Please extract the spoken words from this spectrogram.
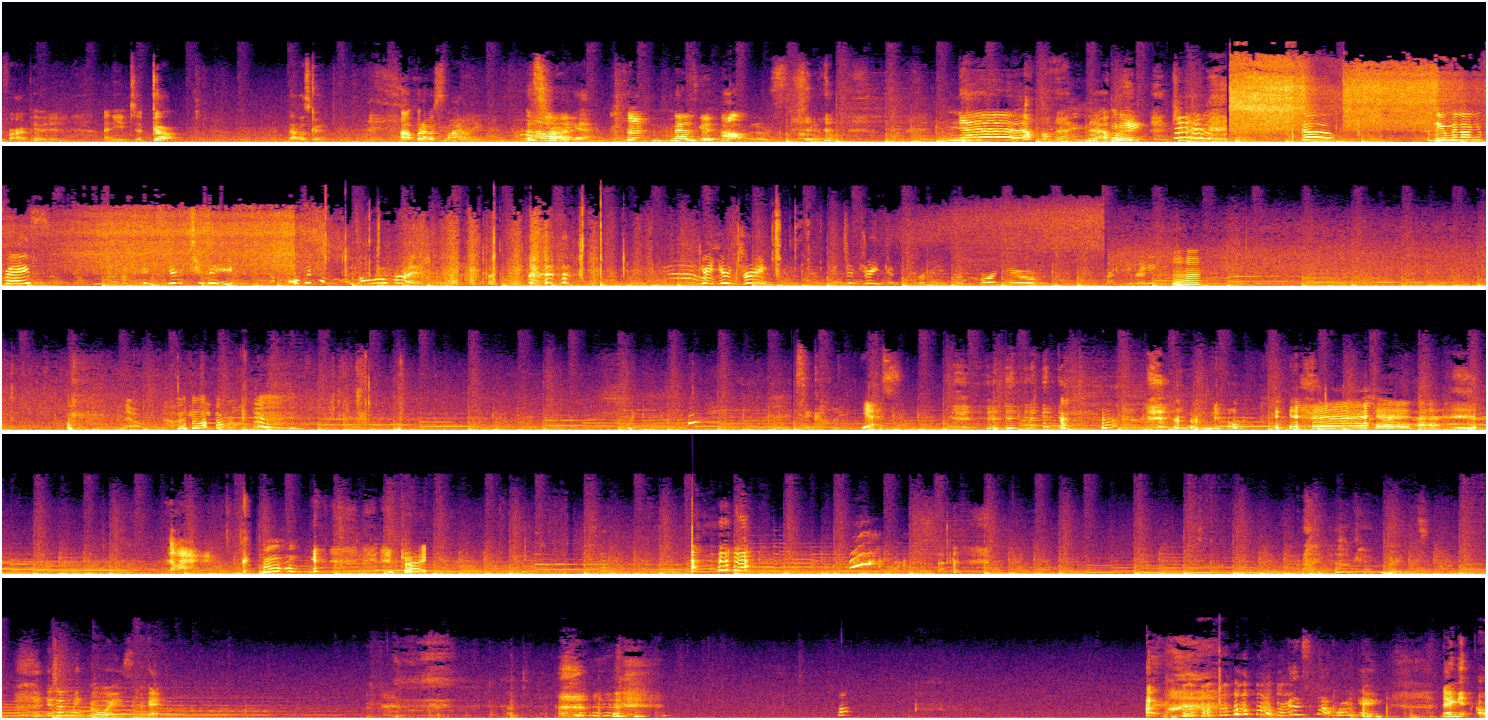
far. I pivoted. I need to go. That was good. Uh, but I was smiling. Let's try again. that was good. Oh, that was- no! no. Keep. Go. Zoom in on your face. Give it to me. Oh, it's all, it's all over it. Get your drink. Get your drink and let me record you. Alright, you ready? Mm-hmm. Keep it rolling. Is it going? Yes. No.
